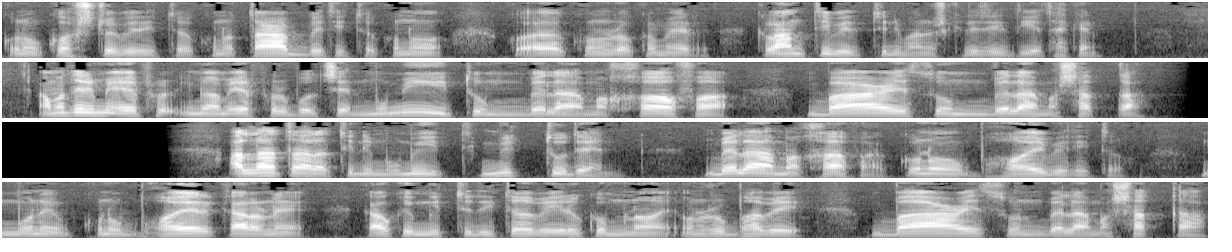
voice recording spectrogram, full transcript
কোনো কষ্ট ব্যতীত, কোনো তাপ ব্যতীত, কোনো কোন রকমের ক্লান্তি ব্যতীত তিনি মানুষকে রিজিক দিয়ে থাকেন। আমাদের ইমাম এরফর বলছেন মুমি তুম বেলা মাফা বাড়ুম বেলা মাসাক্কা আল্লাহ তালা তিনি মুমিত, মৃত্যু দেন, বেলা মাখাফা, কোনো ভয় ব্যতীত। মনে কোনো ভয়ের কারণে কাউকে মৃত্যু দিতে হবে এরকম নয়। অনুরূপভাবে বাড়ুন বেলা মাসাক্কা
